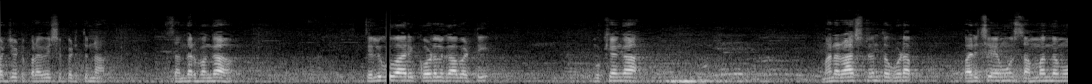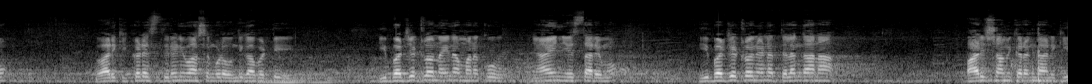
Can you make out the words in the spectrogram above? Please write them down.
బడ్జెట్ ప్రవేశపెడుతున్న సందర్భంగా తెలుగువారి కోడలు కాబట్టి ముఖ్యంగా మన రాష్ట్రంతో కూడా పరిచయము సంబంధము వారికి ఇక్కడే స్థిర నివాసం కూడా ఉంది కాబట్టి ఈ బడ్జెట్లోనైనా మనకు న్యాయం చేస్తారేమో. ఈ బడ్జెట్లోనైనా తెలంగాణ పారిశ్రామిక రంగానికి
